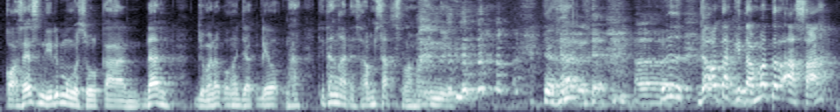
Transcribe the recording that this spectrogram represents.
kok saya sendiri mengusulkan dan gimana kok ngajak Deo? Nah kita nggak ada samsak selama ini. ya kan? Bener, dan otak kita mah terasah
